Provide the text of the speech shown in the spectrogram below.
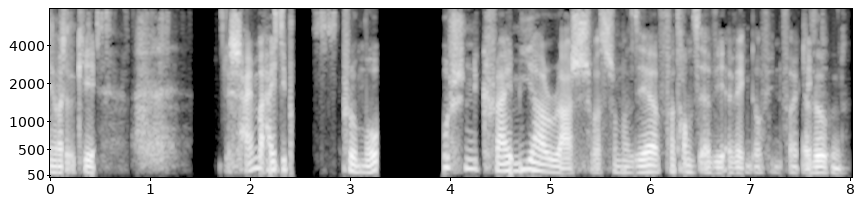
Nee, warte, okay. Scheinbar heißt die Promotion Crimea Rush, was schon mal sehr vertrauenserweckend auf jeden Fall klingt. Erwirkend.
